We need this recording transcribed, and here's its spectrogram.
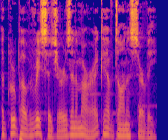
A group of researchers in America have done a survey.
